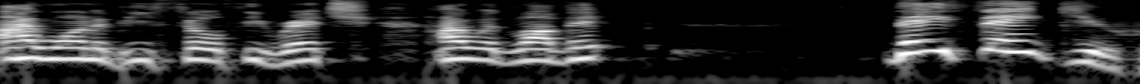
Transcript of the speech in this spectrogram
I want to be filthy rich. I would love it. They thank you.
